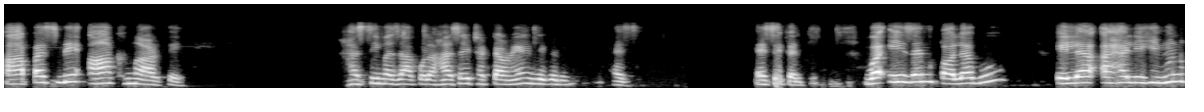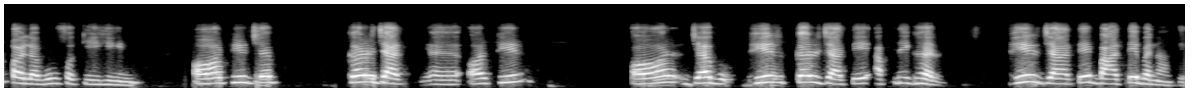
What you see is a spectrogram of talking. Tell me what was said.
آپس میں آنکھ مارتے۔ ہنسی مذاق ہنسے ٹھٹا ہونے ایسے ایسے کر کے۔ وہ ایزن قلبو اہلہم قلبو فقیہین اور پھر جب کر جاتے اور پھر، اور جب پھر کر جاتے اپنے گھر، پھر جاتے باتیں بناتے۔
